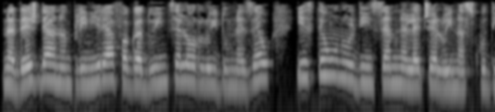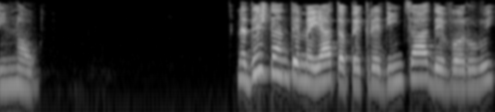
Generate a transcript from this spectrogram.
Nădejdea în împlinirea făgăduințelor lui Dumnezeu este unul din semnele celui născut din nou. Nădejdea întemeiată pe credința adevărului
